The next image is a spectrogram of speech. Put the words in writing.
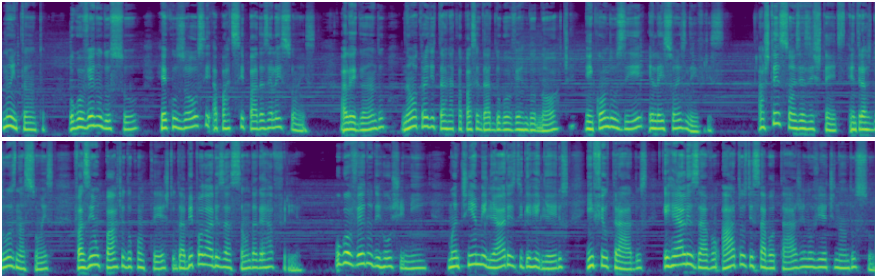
No entanto, o governo do Sul recusou-se a participar das eleições, alegando não acreditar na capacidade do governo do Norte em conduzir eleições livres. As tensões existentes entre as duas nações faziam parte do contexto da bipolarização da Guerra Fria. O governo de Ho Chi Minh mantinha milhares de guerrilheiros infiltrados que realizavam atos de sabotagem no Vietnã do Sul.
